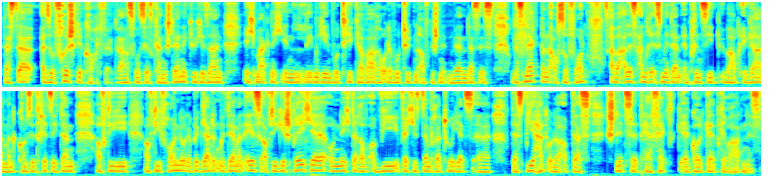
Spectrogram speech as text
dass da also frisch gekocht wird. Das muss jetzt keine Sterneküche sein. Ich mag nicht in Läden gehen, wo TK-Ware oder wo Tüten aufgeschnitten werden. Das ist, und das merkt man auch sofort. Aber alles andere ist mir dann im Prinzip überhaupt egal. Man konzentriert sich dann auf die, auf die Freunde oder Begleitung, mit der man ist, auf die Gespräche und nicht darauf, wie, welches Temperatur jetzt äh, das Bier hat oder ob das Schnitzel perfekt äh, goldgelb gebraten ist.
